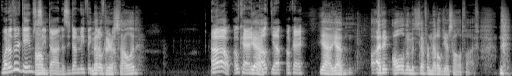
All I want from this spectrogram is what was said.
What other games has he Um, done? Has he done anything? Metal Gear? Solid, Oh, okay. Yeah. Well, yep. Okay. yeah yeah, I think all of them except for Metal Gear Solid Five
